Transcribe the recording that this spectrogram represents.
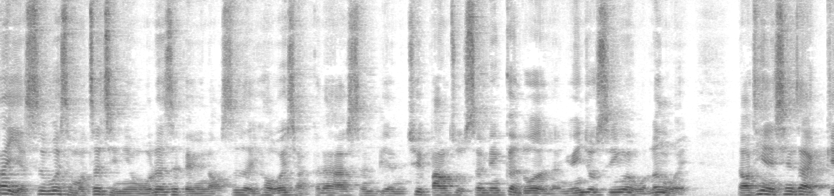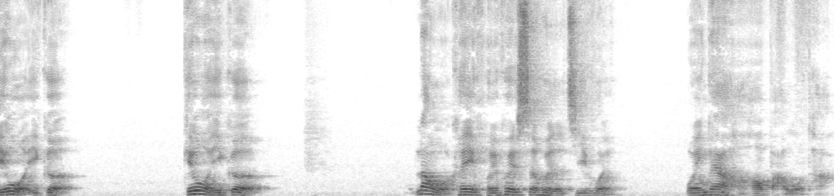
那也是为什么这几年我认识北元老师了以后，我也想跟在他身边去帮助身边更多的人，原因就是因为我认为。老天爷现在给我一个，给我一个，让我可以回馈社会的机会，我应该要好好把握它。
